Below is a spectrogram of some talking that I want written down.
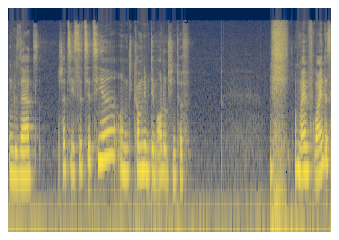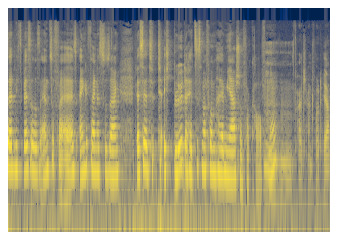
und gesagt, Schatzi, ich sitze jetzt hier und komme dir mit dem Auto durch den TÜV. Und meinem Freund ist halt nichts Besseres eingefallen, als zu sagen, das ist ja echt blöd, da hättest du es mal vor einem halben Jahr schon verkauft, ne? Mhm, falsche Antwort, ja.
